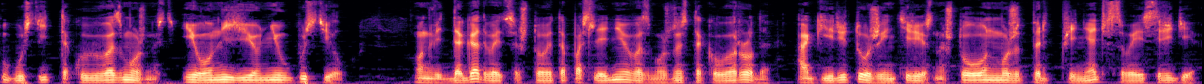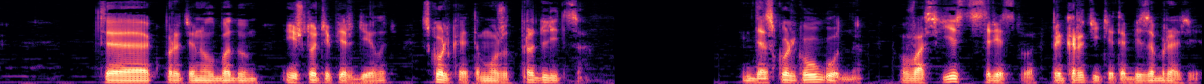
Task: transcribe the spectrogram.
упустить такую возможность, и он ее не упустил. Он ведь догадывается, что это последняя возможность такого рода. А Гире тоже интересно, что он может предпринять в своей среде. «Так», – протянул Бадун, – «и что теперь делать? Сколько это может продлиться?» «Да сколько угодно. У вас есть средства прекратить это безобразие?»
